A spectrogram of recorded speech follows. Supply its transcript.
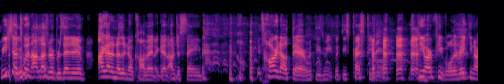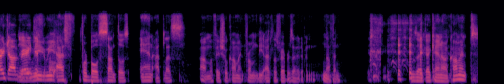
reached out to an Atlas representative. I got another no comment. Again, I'm just saying it's hard out there with these with these press people, PR people. They're making our job Yeah, very we, difficult. we asked for both Santos and Atlas um, official comment from the Atlas representative, and nothing. Nothing. He's like, I cannot comment.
